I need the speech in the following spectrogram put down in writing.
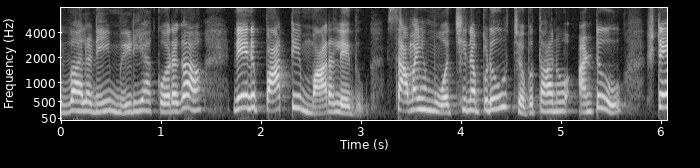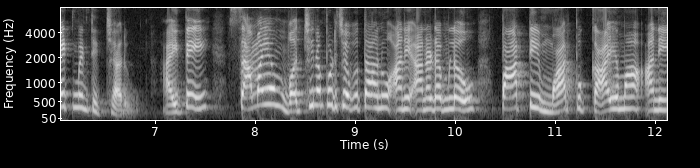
ఇవ్వాలని మీడియా కోరగా నేను పార్టీ మారలేదు సమయం వచ్చినప్పుడు చెబుతాను అంటూ స్టేట్మెంట్ ఇచ్చారు. అయితే సమయం వచ్చినప్పుడు చెబుతాను అని అనడంలో పార్టీ మార్పు ఖాయమా అని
